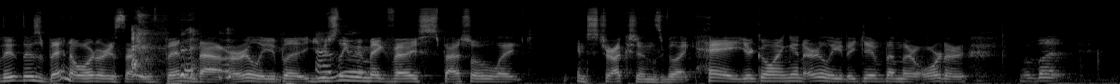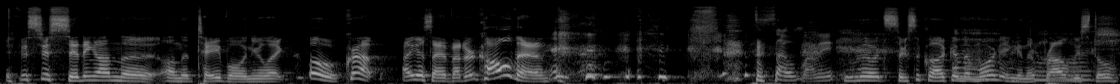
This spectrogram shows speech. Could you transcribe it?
there, there's been orders that have been that early, but usually we make very special, like, instructions. Be like, hey, you're going in early to give them their order. But if it's just sitting on the on the table and you're like, oh crap, I guess I better call them, so funny. even though it's six o'clock in the oh, morning and they're probably still gosh.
